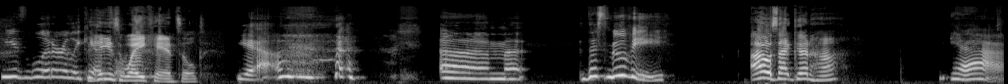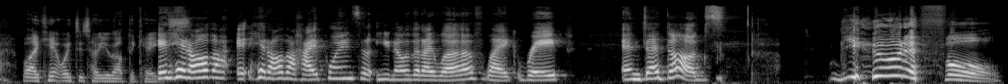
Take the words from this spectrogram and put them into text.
He's literally canceled. He's way canceled. yeah. um this movie. Oh, is that good, huh? Yeah. Well, I can't wait to tell you about the cakes. It hit all the it hit all the high points that you know that I love, like rape and dead dogs. Beautiful.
